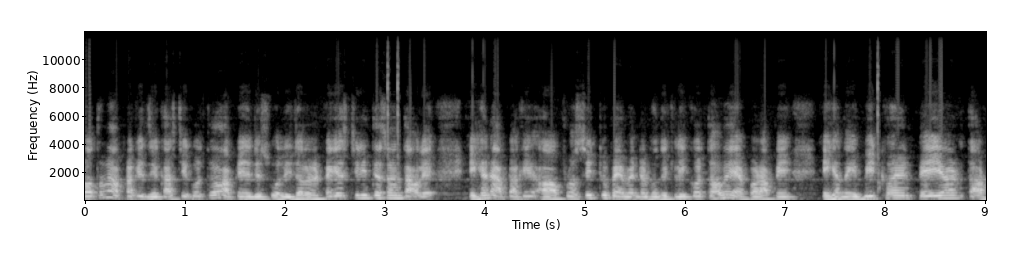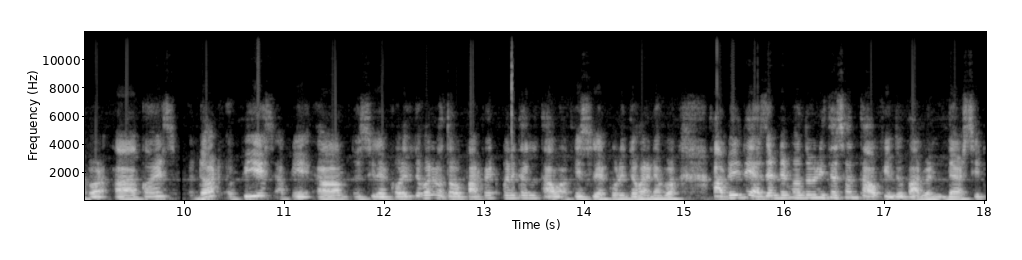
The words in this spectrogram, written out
প্রথমে আপনাকে যে কাজটি করতে হবে, আপনি যদি ডলারের প্যাকেজটি নিতে চান, তাহলে এখানে আপনাকে প্রসিড টু পেমেন্টের মধ্যে ক্লিক করতে হবে। এরপর আপনি এখান থেকে পেয়ার তারপর কয়েন্স ডট পিএস আপনি সিলেক্ট করে দিতে পারেন অথবা পারফেক্ট মানি থাকলে তাও আপনি সিলেক্ট করে দিতে পারেন। এবং আপনি যদি এজেন্টের মাধ্যমে নিতে চান, তাও কিন্তু পারবেন। দ্যাটস ইট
